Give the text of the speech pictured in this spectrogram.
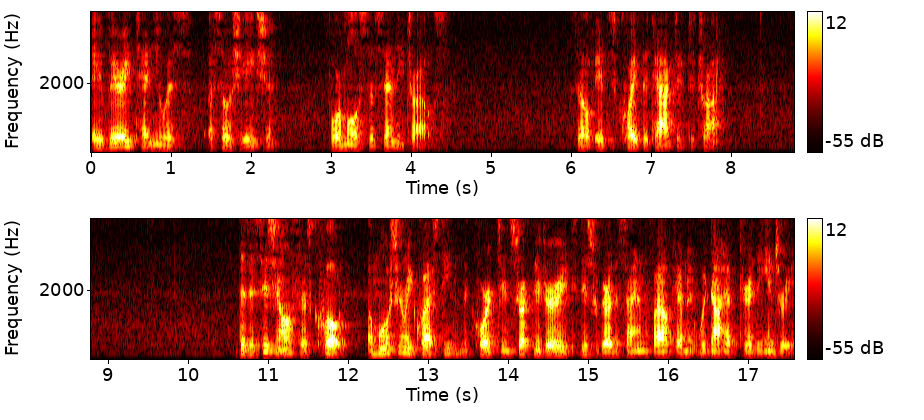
a very tenuous association for most obscenity trials. So it's quite the tactic to try. The decision also says, quote, a motion requesting the court to instruct the jury to disregard the sign in the file cabinet would not have cured the injury.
